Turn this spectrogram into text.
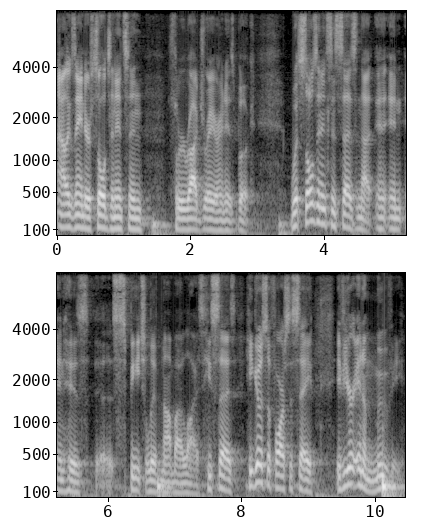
Alexander Solzhenitsyn through Rod Dreher in his book. What Solzhenitsyn says in, that, in, in his uh, speech, Live Not by Lies, he says, he goes so far as to say, if you're in a movie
